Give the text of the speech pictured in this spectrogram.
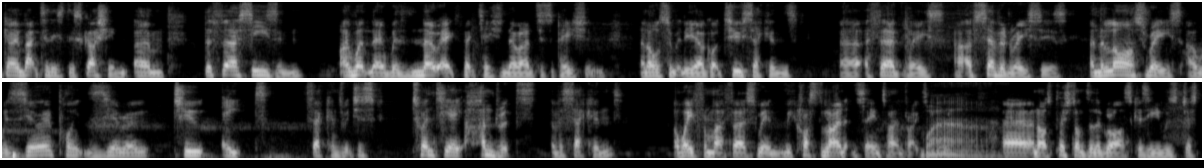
going back to this discussion, um, the first season, I went there with no expectation, no anticipation, and ultimately, I got two seconds, uh, a third place out of seven races, and the last race, I was zero point zero two eight seconds, which is twenty eight hundredths of a second away from my first win. We crossed the line at the same time, practically Wow. uh, and I was pushed onto the grass because he was just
